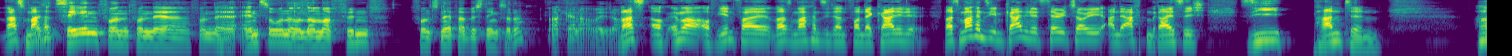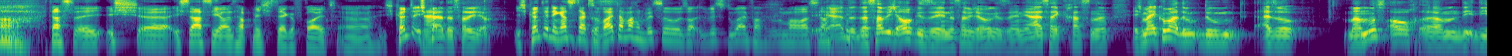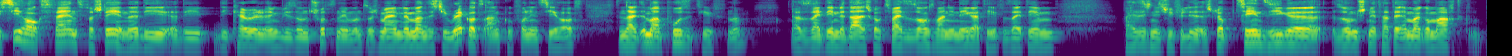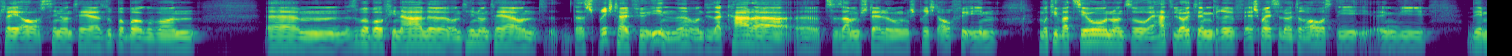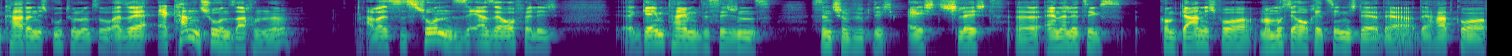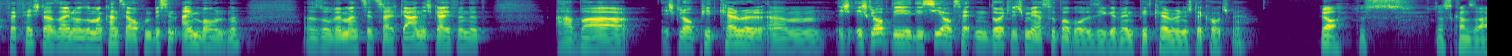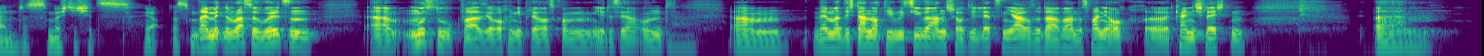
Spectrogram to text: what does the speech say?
was machen? Also zehn von, von der, von der Endzone und nochmal fünf von Snapper bis Dings, oder? Ach, keine Ahnung. Auch. Was auch immer, auf jeden Fall, was machen sie dann von der Cardinal, was machen sie im Cardinals Territory an der 38? Sie panten. Oh, das, äh, ich, äh, ich saß hier und habe mich sehr gefreut. Äh, ich könnte, ich ja, könnte, das habe ich auch. Ich könnte den ganzen Tag das, so weitermachen. Willst du, willst du einfach mal was sagen? Ja, das habe ich auch gesehen. Das habe ich auch gesehen. Ja, ist halt krass, ne? Ich meine, guck mal, du, du, also man muss auch ähm, die, die Seahawks-Fans verstehen, ne? die, die, die Carroll irgendwie so einen Schutz nehmen und so. Ich meine, wenn man sich die Records anguckt von den Seahawks, sind halt immer positiv. Ne? Also seitdem der da ist, ich glaube, zwei Saisons waren die negativ. Seitdem weiß ich nicht, wie viele, ich glaube zehn Siege so im Schnitt hat er immer gemacht, Playoffs hin und her, Super Bowl gewonnen, ähm, Super Bowl Finale und hin und her und das spricht halt für ihn, ne? Und dieser Kader äh, Zusammenstellung spricht auch für ihn, Motivation und so. Er hat die Leute im Griff, er schmeißt die Leute raus, die irgendwie dem Kader nicht gut tun und so. Also er, er kann schon Sachen, ne? Aber es ist schon sehr sehr auffällig. Äh, Game Time Decisions sind schon wirklich echt schlecht. Äh, Analytics kommt gar nicht vor. Man muss ja auch jetzt hier nicht der, der, der Hardcore-Verfechter sein oder so. Man kann es ja auch ein bisschen einbauen, ne? Also wenn man es jetzt halt gar nicht geil findet. Aber ich glaube, Pete Carroll, ähm, ich, ich glaube, die, die Seahawks hätten deutlich mehr Super Bowl-Siege, wenn Pete Carroll nicht der Coach wäre. Ja, das, das kann sein. Das möchte ich jetzt, ja. Das Weil mit einem Russell Wilson ähm, musst du quasi auch in die Playoffs kommen jedes Jahr und ähm, wenn man sich dann noch die Receiver anschaut, die, die letzten Jahre so da waren, das waren ja auch äh, keine schlechten. Ähm,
